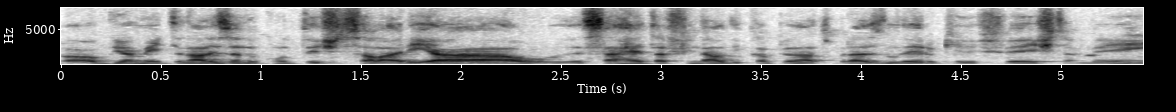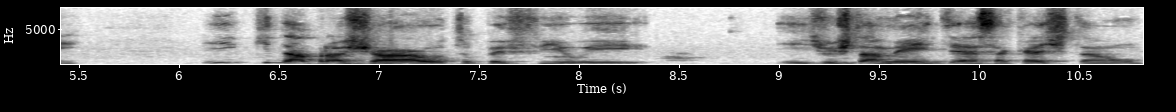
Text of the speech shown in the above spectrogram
obviamente, analisando o contexto salarial, essa reta final de campeonato brasileiro que ele fez também, e que dá para achar outro perfil, e, e justamente essa questão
